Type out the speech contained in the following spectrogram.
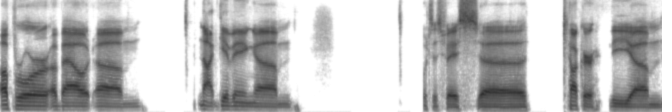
uproar about um, not giving um, what's his face uh, Tucker the um,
